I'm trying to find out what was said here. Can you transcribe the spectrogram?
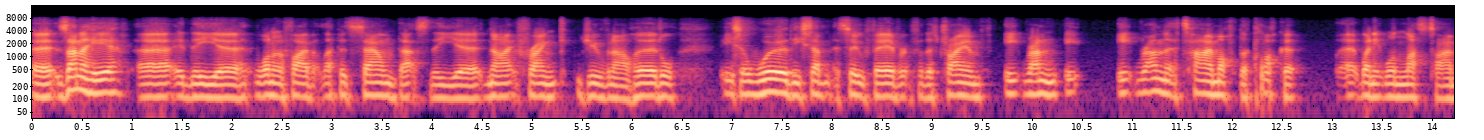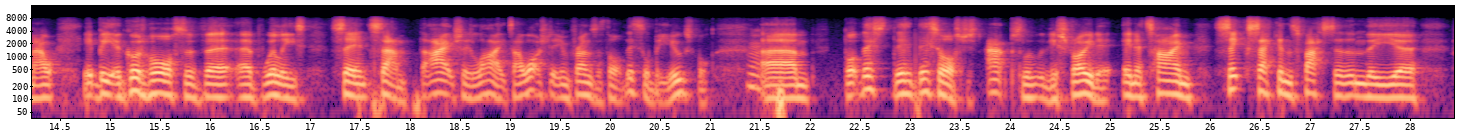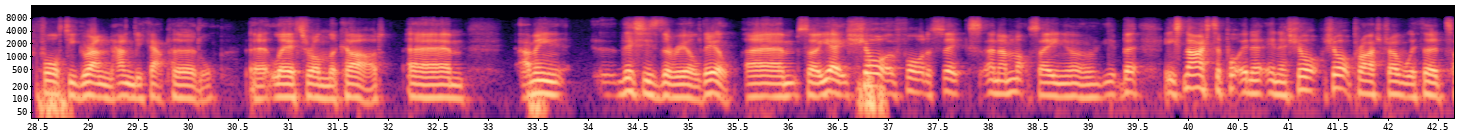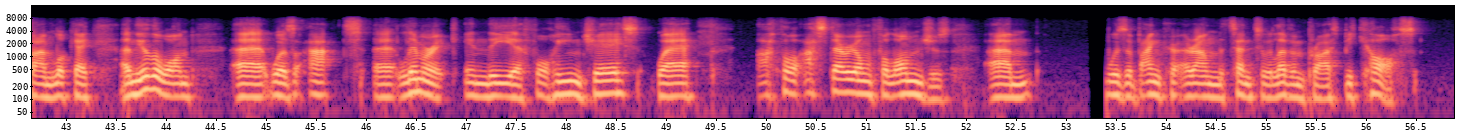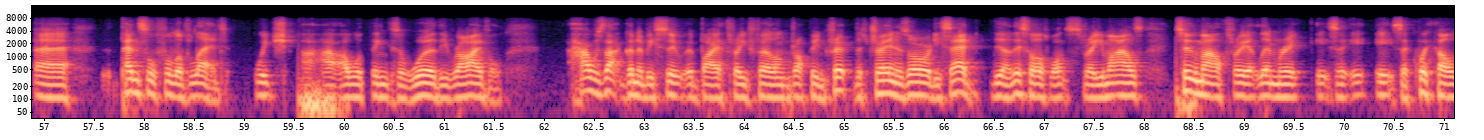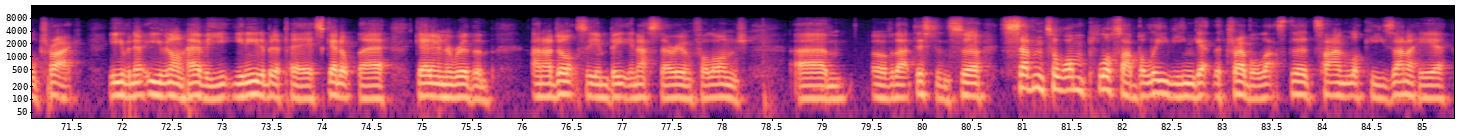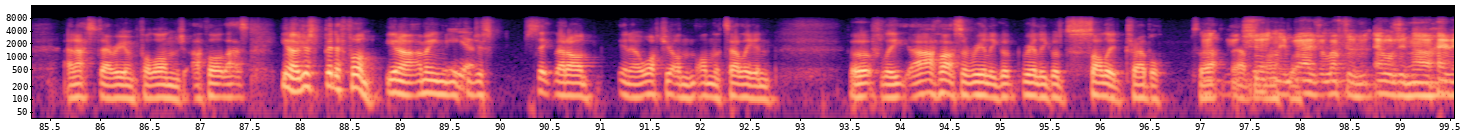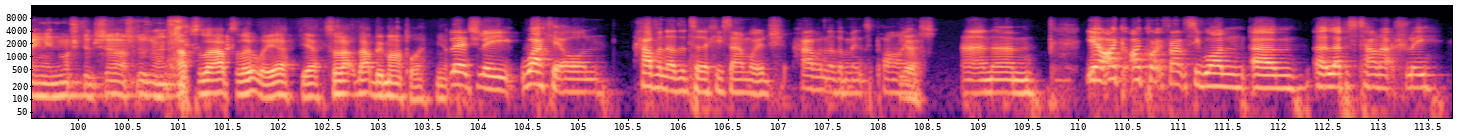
uh, Zanahiyr uh, in the uh, 105 at Leopardstown. That's the uh, Knight Frank Juvenile Hurdle. It's a worthy 7 to 2 favourite for the Triumph. It ran it it ran a time off the clock at uh, when it won last time out. It beat a good horse of uh, of Willie's Saint Sam that I actually liked. I watched it in France. I thought this will be useful. Hmm. Um, but this, this this horse just absolutely destroyed it in a time six seconds faster than the uh, forty grand handicap hurdle uh, later on the card. Um, I mean, this is the real deal. Um, so yeah, it's short of four to six, and I'm not saying you know, but it's nice to put in a in a short short price travel with third time lucky. And the other one uh, was at uh, Limerick in the uh, Faugheen Chase, where I thought Asterion Forlonge um, was a banker around the 10 to 11 price because uh, Pencil Full of Lead, which I, I would think is a worthy rival, how's that going to be suited by a three furlong drop in trip? The trainer's already said, you know, this horse wants three miles, two mile three at Limerick. It's a it, it's a quick old track. Even even on heavy, you, you need a bit of pace. Get up there, get in a rhythm, and I don't see him beating Asterion Forlonge um, over that distance. So seven to one plus, I believe you can get the treble. That's third time lucky. Zanahiyr and Asterion Forlonge. I thought that's you know just a bit of fun. You know, I mean, you Yeah. can just stick that on. You know, watch it on on the telly and hopefully, I thought that's a really good, really good, solid treble. So that, it that'd be my certainly play. buys a lot of Elsinore herring in mustard sauce, doesn't it? Absolutely, absolutely, yeah, yeah. So that that'd be my play. Yeah. Literally, whack it on, have another turkey sandwich, have another mince pie. Yes. And um, yeah, I, I quite fancy one um, at Leopardstown actually.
